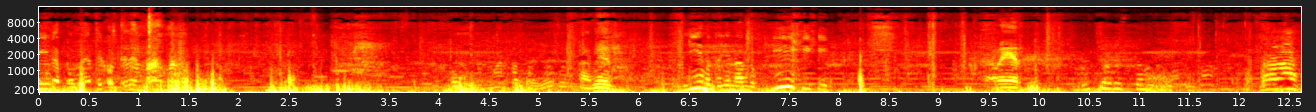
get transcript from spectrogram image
Inga, ya te corté de más, mano. A ver. Ni me estoy llenando. A ver. Nada.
